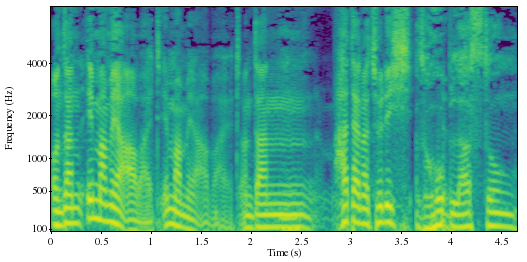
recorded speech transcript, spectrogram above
und dann immer mehr Arbeit, immer mehr Arbeit und dann hat er natürlich also hohe Belastung.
